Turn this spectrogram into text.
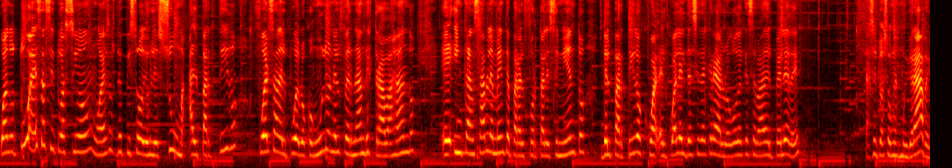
Cuando tú a esa situación o a esos episodios le suma al partido Fuerza del Pueblo con un Leonel Fernández trabajando eh, incansablemente para el fortalecimiento del partido cual, el cual él decide crear luego de que se va del PLD, la situación es muy grave.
